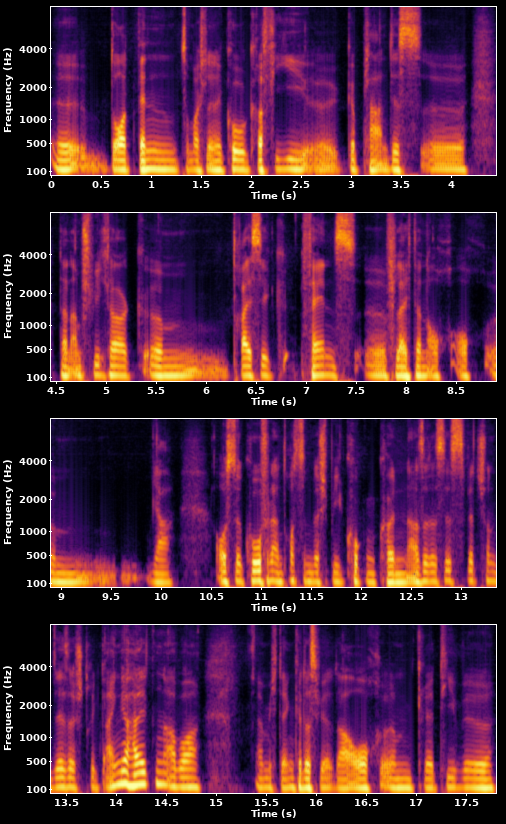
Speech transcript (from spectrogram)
äh, dort, wenn zum Beispiel eine Choreografie äh, geplant ist, äh, dann am Spieltag 30 ähm, Fans vielleicht dann auch, auch ähm, ja, aus der Kurve dann trotzdem das Spiel gucken können. Also das ist, wird schon sehr, sehr strikt eingehalten, aber ich denke, dass wir da auch kreative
